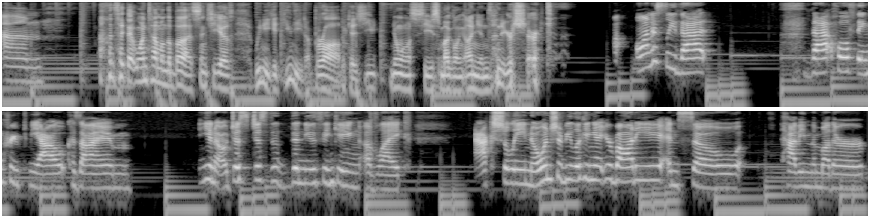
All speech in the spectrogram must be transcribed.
um it's like that one time on the bus and she goes, "We need to get you need a bra because you no one wants to see you smuggling onions under your shirt." Uh, honestly, that that whole thing creeped me out cuz I'm you know, just just the the new thinking of like actually no one should be looking at your body and so having the mother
